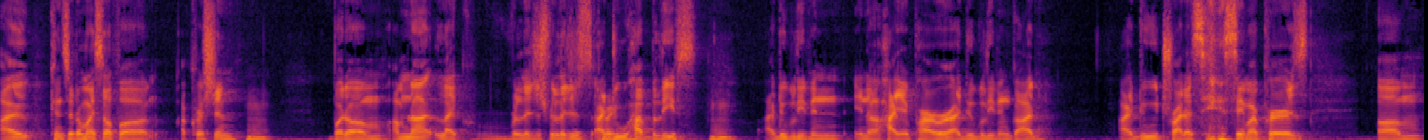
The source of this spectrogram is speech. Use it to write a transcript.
I consider myself a a Christian, but um, I'm not like religious. Religious. I do have beliefs. I do believe in in a higher power. I do believe in God. I do try to say, say my prayers um,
